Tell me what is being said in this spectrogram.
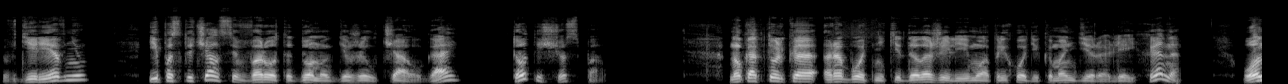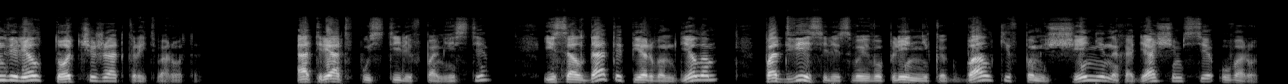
в деревню и постучался в ворота дома, где жил Чао Гай, тот еще спал. Но как только работники доложили ему о приходе командира Лейхена, он велел тотчас же открыть ворота. Отряд впустили в поместье, и солдаты первым делом подвесили своего пленника к балке в помещении, находящемся у ворот.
